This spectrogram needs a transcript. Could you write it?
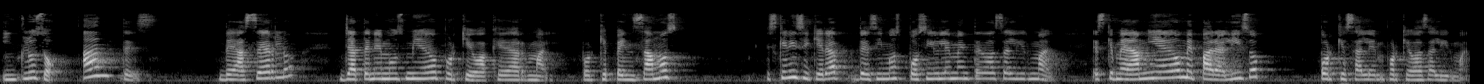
incluso antes de hacerlo, ya tenemos miedo porque va a quedar mal, porque pensamos es que ni siquiera decimos posiblemente va a salir mal. Es que me da miedo, me paralizo porque sale, porque va a salir mal.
